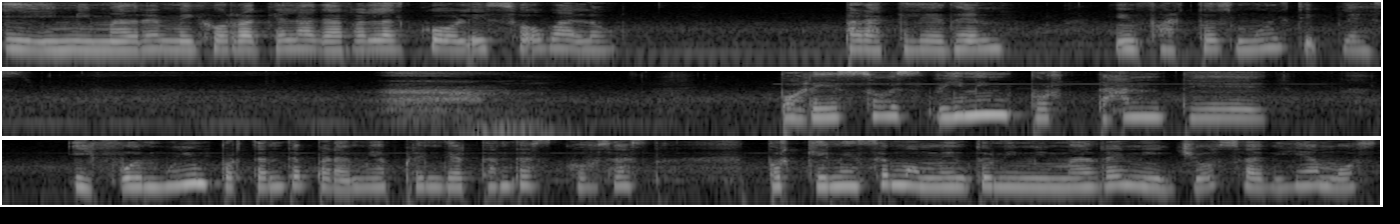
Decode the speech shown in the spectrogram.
Y mi madre me dijo, Raquel, agarra el alcohol y sóbalo para que le den infartos múltiples. Por eso es bien importante y fue muy importante para mí aprender tantas cosas porque en ese momento ni mi madre ni yo sabíamos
